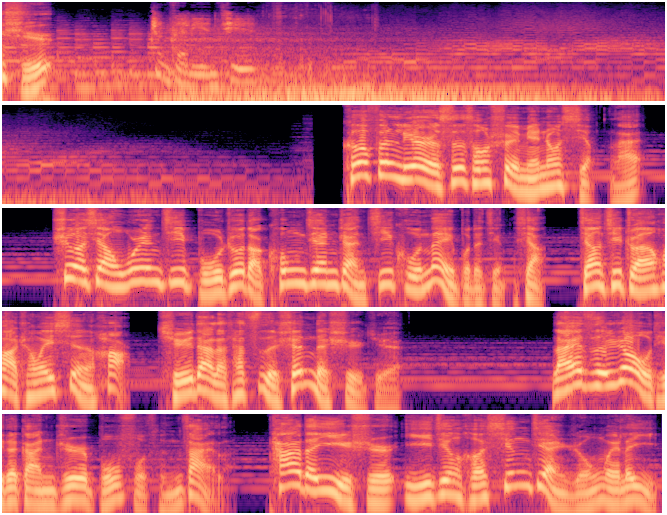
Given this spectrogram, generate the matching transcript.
十，正在连接。科芬里尔斯从睡眠中醒来，摄像无人机捕捉到空间站机库内部的景象，将其转化成为信号，取代了他自身的视觉。来自肉体的感知不复存在了，他的意识已经和星舰融为了一体。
